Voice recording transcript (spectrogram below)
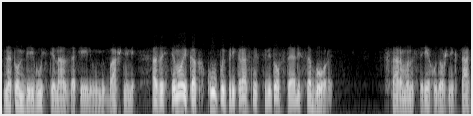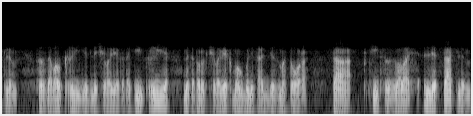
На том берегу стена с затейливыми башнями, а за стеной, как купы прекрасных цветов, стояли соборы. Старом монастыре художник Татлин создавал крылья для человека, такие крылья, на которых человек мог бы летать без мотора. Та птица звалась Летатлин,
